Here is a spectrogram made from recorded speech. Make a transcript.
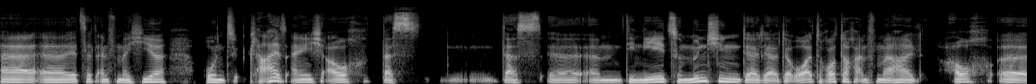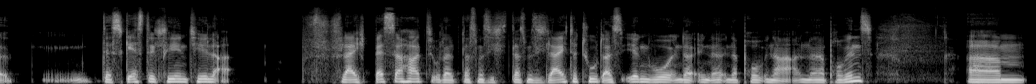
äh, äh, jetzt halt einfach mal hier. Und klar ist eigentlich auch, dass dass äh, ähm, die Nähe zu München, der, der, der Ort Rottach einfach mal halt auch äh, das Gästeklientel vielleicht besser hat oder dass man sich, dass man sich leichter tut als irgendwo in der, in der, in der, Pro, in der, in der Provinz. Ähm,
